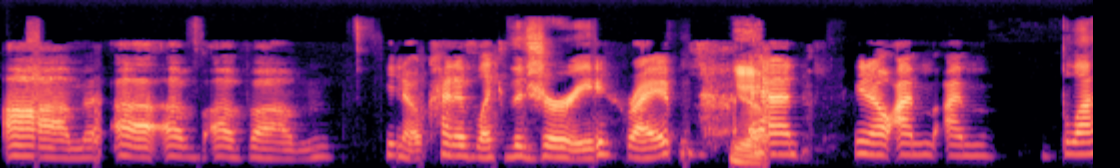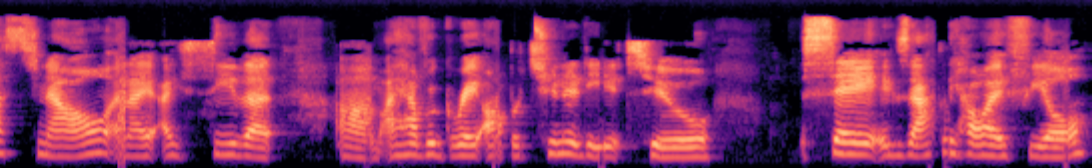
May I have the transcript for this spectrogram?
um uh, of of um you know kind of like the jury right? Yeah, and you know i'm i'm blessed now and i, I see that um, i have a great opportunity to say exactly how i feel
